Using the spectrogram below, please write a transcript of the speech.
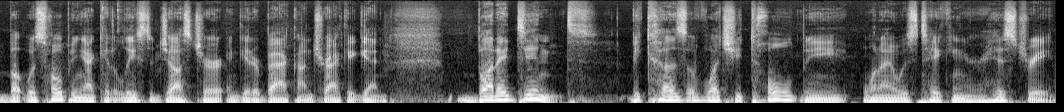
but was hoping I could at least adjust her and get her back on track again. But I didn't because of what she told me when I was taking her history.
